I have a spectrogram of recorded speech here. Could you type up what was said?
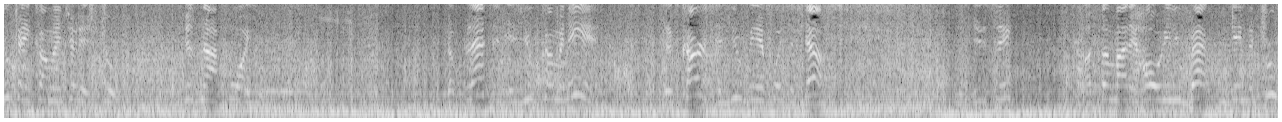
you can't come into this truth. This is not for you. The blessing is you coming in. The curse is you being put to death. You see? Or somebody holding you back from getting the truth.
